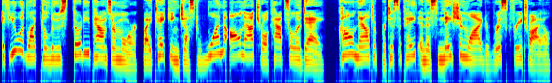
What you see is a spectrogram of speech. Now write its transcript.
If you would like to lose 30 pounds or more by taking just one all natural capsule a day, Call now to participate in this nationwide risk free trial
